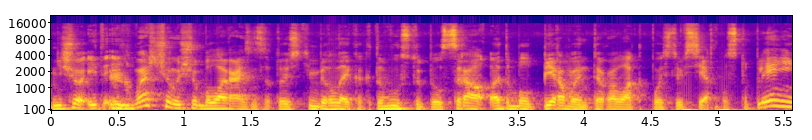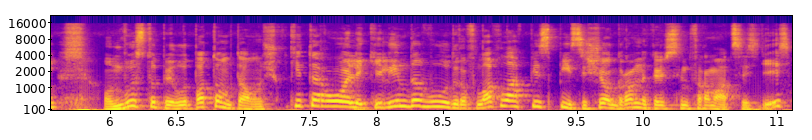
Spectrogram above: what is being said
ничего. И, и понимаешь, в чем еще была разница? То есть Тимберлейк как-то выступил сразу, это был первый интерлакт после всех выступлений, он выступил, и потом там еще какие-то ролики, Линда Вудров, Love Love Peace Peace, еще огромное количество информации здесь,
